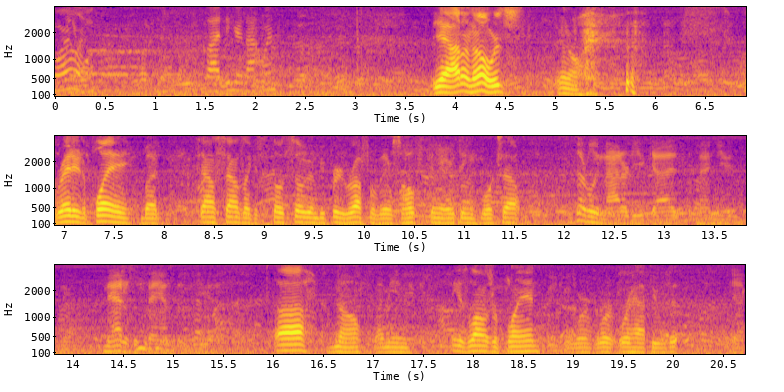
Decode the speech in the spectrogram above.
New Orleans. Glad to hear that one. Yeah, I don't know. We're just, you know, ready to play, but it sounds sounds like it's still still going to be pretty rough over there. So hopefully everything works out. Does that really matter to you guys? The venue it matters to fans, but you guys. Uh, no. I mean, I think as long as we're playing, we're we're, we're happy with it. Yeah,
